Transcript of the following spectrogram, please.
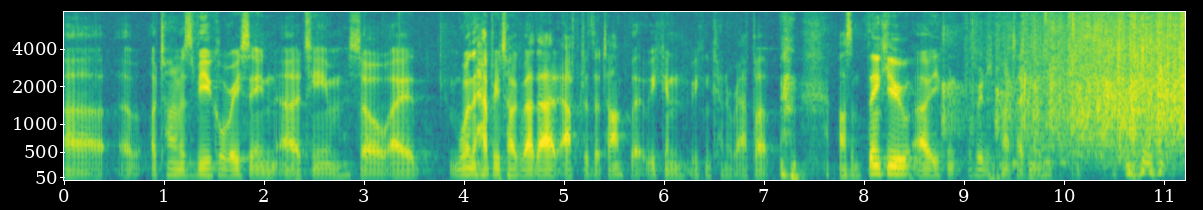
Uh, autonomous vehicle racing uh, team. So I'm more than happy to talk about that after the talk, but we can we can kind of wrap up. awesome. Thank you. Uh, you can feel free to contact me.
